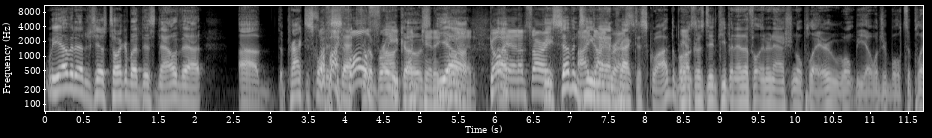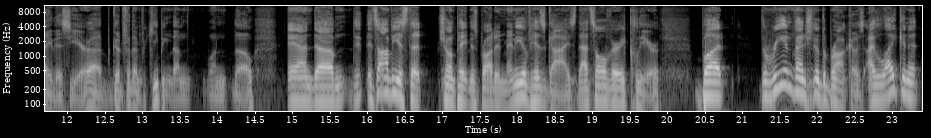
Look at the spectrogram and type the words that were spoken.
we haven't had a chance to talk about this now that uh, the practice squad if I is set fall for the asleep- I'm Broncos. kidding. Go Yeah, ahead. Go ahead. I'm sorry. The I 17 man digress. practice squad. The. Broncos did keep an NFL international player who won't be eligible to play this year. Uh, good for them for keeping them one though. And um, it- it's obvious that Sean Payton has brought in many of his guys. That's all very clear. But the reinvention of the Broncos, I liken it,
